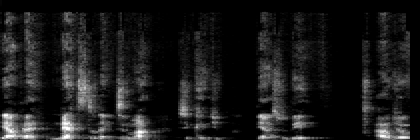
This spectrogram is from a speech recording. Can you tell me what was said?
એ આપણે નેક્સ્ટ લેક્ચરમાં શીખીશું. ત્યાં સુધી આવજો.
